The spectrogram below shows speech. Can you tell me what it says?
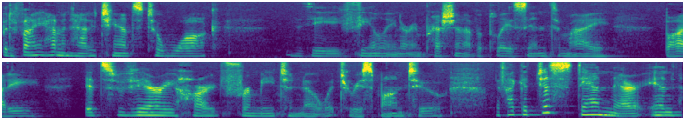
But if I haven't had a chance to walk the feeling or impression of a place into my body, it's very hard for me to know what to respond to. If I could just stand there in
